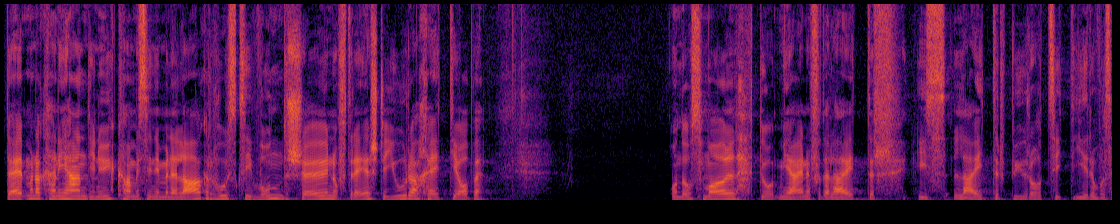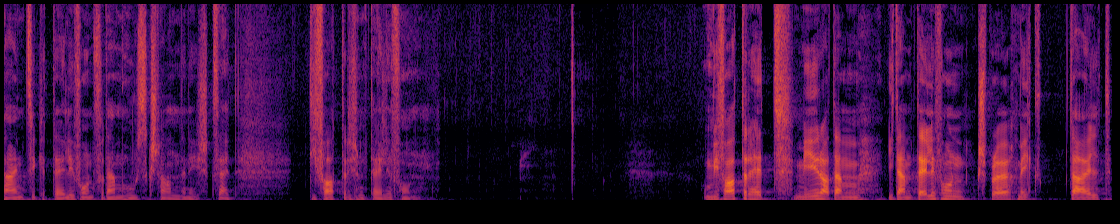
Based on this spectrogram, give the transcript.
da hat man noch keine Handy, nichts. Wir waren in einem Lagerhaus, wunderschön, auf der ersten Jurakette oben. Und ausmal tut mir einer der Leiter ins Leiterbüro zitieren, wo das einzige Telefon von diesem Haus gestanden ist. Gesagt, die Vater ist am Telefon. Und mein Vater hat mir an dem, in diesem Telefongespräch mitgeteilt,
